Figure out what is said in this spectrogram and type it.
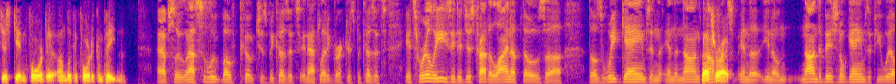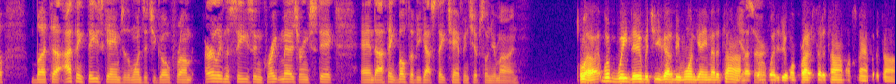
just getting forward to. I'm looking forward to competing. Absolutely. I salute both coaches because it's in athletic directors because it's it's real easy to just try to line up those uh, those weak games in the, in the non-conference right. in the you know non-divisional games, if you will. But uh, I think these games are the ones that you go from early in the season, great measuring stick, and I think both of you got state championships on your mind. Well, we do, but you got to be one game at a time. Yes, That's sir. the only way to do it. One practice at a time, one snap at a time.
